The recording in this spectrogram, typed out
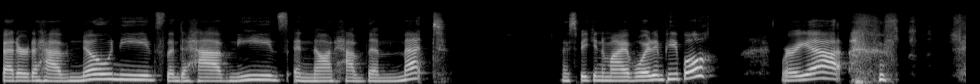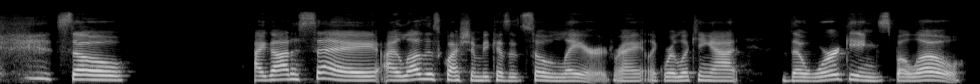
Better to have no needs than to have needs and not have them met. Am I speaking to my avoidant people? Where are you at? so I gotta say, I love this question because it's so layered, right? Like we're looking at the workings below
